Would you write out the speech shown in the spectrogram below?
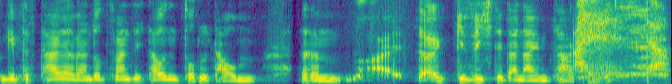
gibt es Tage, da werden dort 20.000 Turteltauben ähm, gesichtet an einem Tag. Alter.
